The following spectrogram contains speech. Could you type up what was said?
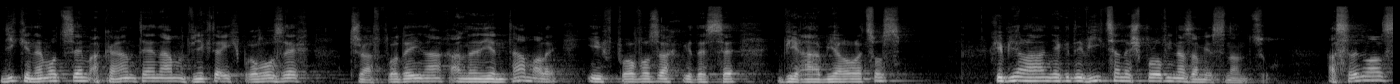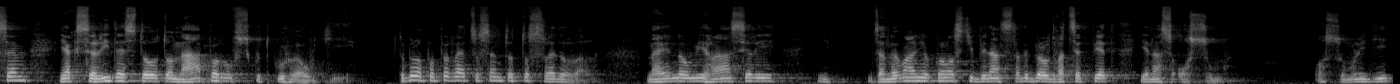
Díky nemocem a karanténám v některých provozech, třeba v prodejnách, ale nejen tam, ale i v provozách, kde se vyrábělo lecos, chyběla někdy více než polovina zaměstnanců. A sledoval jsem, jak se lidé z tohoto náporu v skutku hroutí. To bylo poprvé, co jsem toto sledoval. Najednou mi hlásili, za normální okolnosti by nás tady bylo 25, je nás 8. 8 lidí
